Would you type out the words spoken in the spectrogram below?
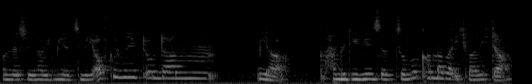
Und deswegen habe ich mich halt ziemlich aufgeregt und dann, ja, haben wir die Dienstag zurückbekommen, aber ich war nicht da.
